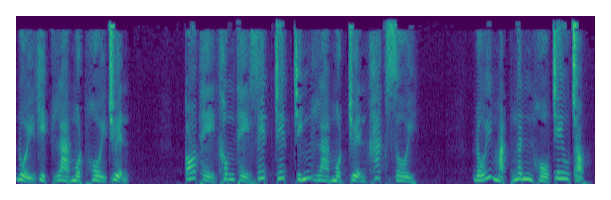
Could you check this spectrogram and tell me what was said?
Đuổi kịp là một hồi chuyện. Có thể không thể giết chết chính là một chuyện khác rồi. Đối mặt ngân hồ trêu chọc.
